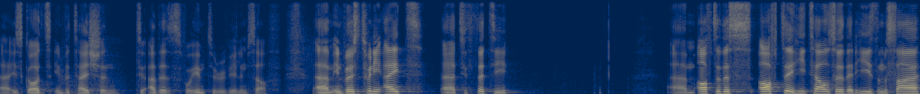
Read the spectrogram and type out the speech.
uh, is God's invitation to others for Him to reveal Himself. Um, in verse 28 uh, to 30, um, after this, after he tells her that he is the Messiah,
